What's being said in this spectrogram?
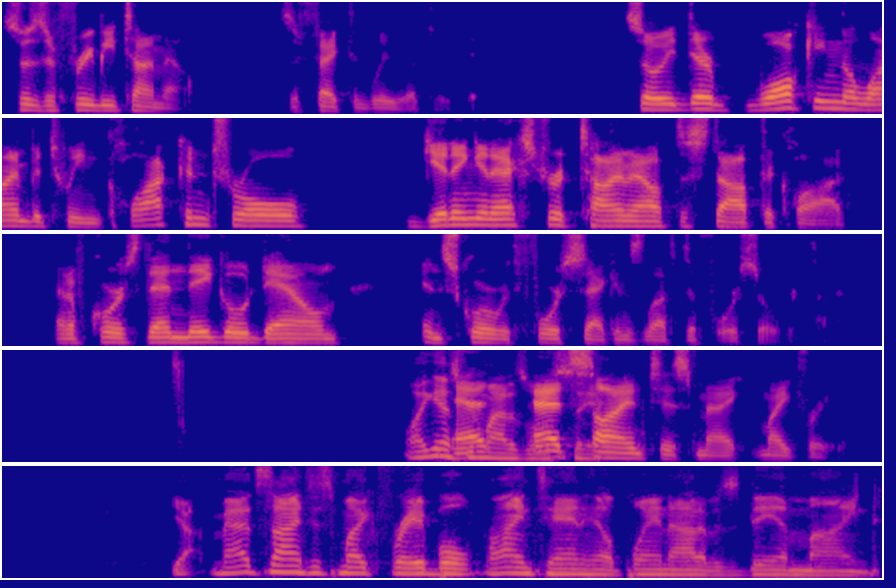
So it's a freebie timeout it's effectively what they did. So they're walking the line between clock control getting an extra timeout to stop the clock. And of course, then they go down and score with four seconds left to force overtime. Well, I guess we might as well add scientist Mike, Mike Vrabel. Yeah, mad scientist Mike Vrabel, Ryan Tannehill playing out of his damn mind.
